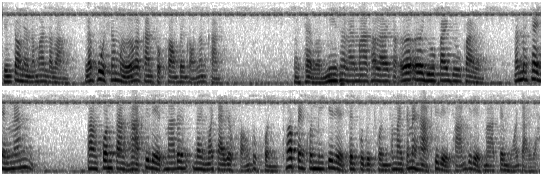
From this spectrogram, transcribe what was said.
จึงต้องในระมัดระวัง และพูดเสมอว่าการปกครองเป็นของสำคัญไม่ใช่ว่ามีเท่าไรมาเท่าไรก็เออเอออยู่ไปอยู่ไปนั้นไม่ใช่อย่างนั้น ต่างคนต่างหากิเลสมาด้วยในหัวใจเจ้าของทุกคน เพราะเป็นคนมีกิเลสเป็นปุถุชนทำไมจะไม่หากิเลสฐานกิเลสมาเต็มหัวใจล่ะ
